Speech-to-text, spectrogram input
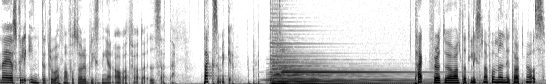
Nej, jag skulle inte tro att man får större bristningar av att föda i säte. Tack så mycket. Tack för att du har valt att lyssna på Minitalk med oss.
